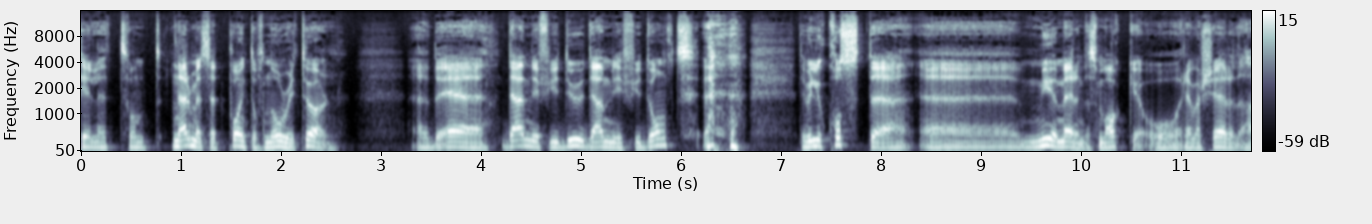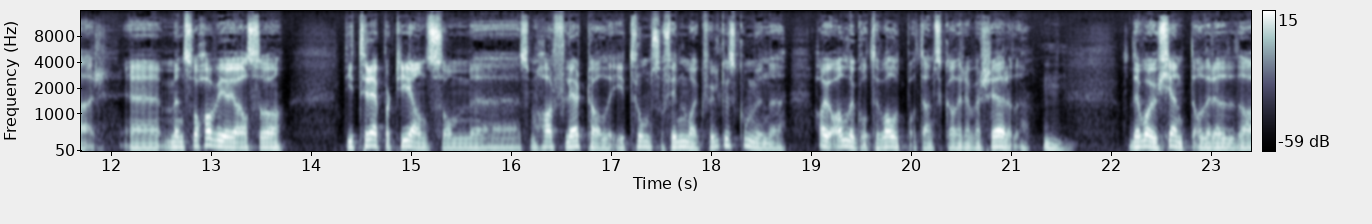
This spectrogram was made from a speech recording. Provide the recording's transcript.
til et sånt, nærmest et point of no return. Eh, det er damn if you do, damn if you don't. det vil jo koste eh, mye mer enn det smaker å reversere det her. Eh, men så har vi altså de tre partiene som, eh, som, har flertallet i Troms og Finnmark fylkeskommune, har jo alle gått til valg på at de skal reversere det. Mm. Så det var jo kjent allerede da,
